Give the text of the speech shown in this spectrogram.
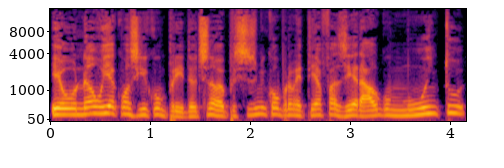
eu não ia conseguir cumprir. Eu disse, não, eu preciso me comprometer a fazer algo muito.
